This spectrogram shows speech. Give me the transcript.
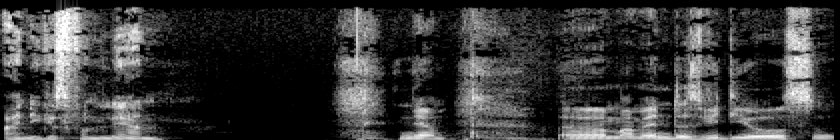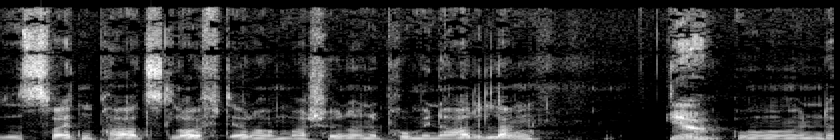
einiges von lernen. Ja, ähm, am Ende des Videos, also des zweiten Parts, läuft er noch mal schön eine Promenade lang. Ja. Und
